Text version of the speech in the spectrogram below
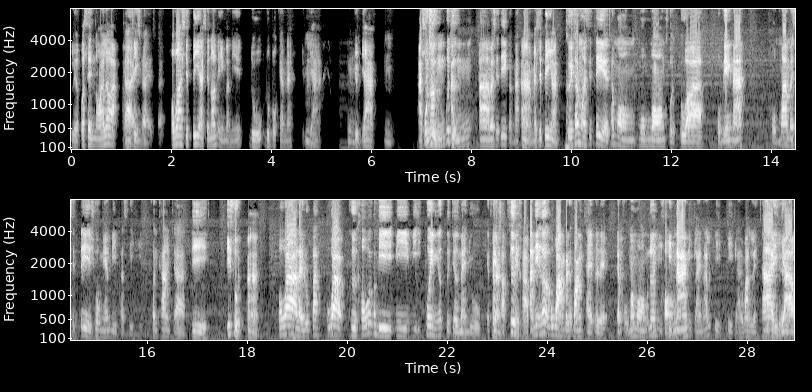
เหลือเปอร์เซ็นต์น้อยแล้วอะเอาใช่จริงใช่ใช่เพราะว่าซิตี้อาร์เซนอลเองตอนนี้ดูดูโปรแกรมนะหยุดอืมยากอืมหยุดยากอืมอาร์เซพูดนอถึลงพูดถึงอาร์มาซิตี้ก่อนไหมอ่าแมนซิตี้ก่อนคือถ้ามองซิตี้ถ้ามองมุมมองส่วนตัวผมเองนะ ผมว่าแมนซิตี้ช่วงนี้มีภาษี ค่อนข้างจะดีที่สุด อ่า เพราะว่าอะไรรู้ป่ะ เพราะว่าคือเขาก็มีมีมีอีกถ้วยหนึงก็คือเจอแมนยูเอฟเออ่าครับซึ่ง FA ครับอันนี้ก็วางไปวางใจไปเลย แต่ผมมามองเรื่องของอีกนานอีกหลายนัดอีกอีกหลายวันเลย ใช่อีกเดือนยาว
